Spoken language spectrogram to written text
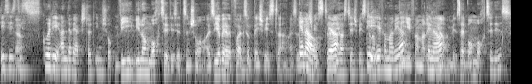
Das ist ja. das Gute an der Werkstatt im Shop. Wie, wie lange macht sie das jetzt denn schon? Also ich habe ja vorher gesagt, deine Schwester. Also genau, Schwester, ja. wie heißt die Schwester? Die Eva Maria. Die Eva Maria, genau. genau. Seit wann macht sie das?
